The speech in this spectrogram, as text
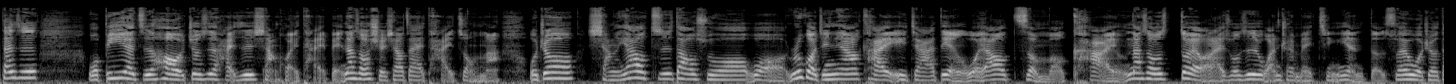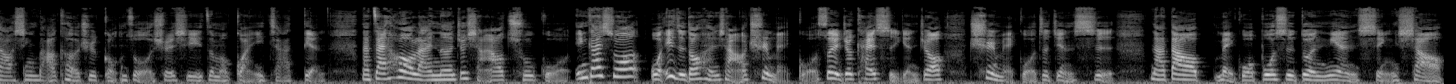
但是。我毕业之后，就是还是想回台北。那时候学校在台中嘛，我就想要知道说，我如果今天要开一家店，我要怎么开？那时候对我来说是完全没经验的，所以我就到星巴克去工作，学习怎么管一家店。那再后来呢，就想要出国，应该说我一直都很想要去美国，所以就开始研究去美国这件事。那到美国波士顿念行销，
